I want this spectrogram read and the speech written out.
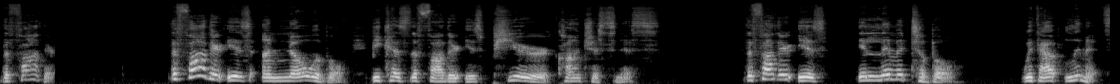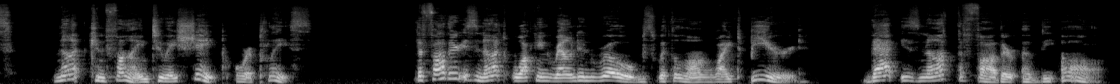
the Father. The Father is unknowable because the Father is pure consciousness. The Father is illimitable, without limits, not confined to a shape or a place. The Father is not walking round in robes with a long white beard. That is not the Father of the all.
